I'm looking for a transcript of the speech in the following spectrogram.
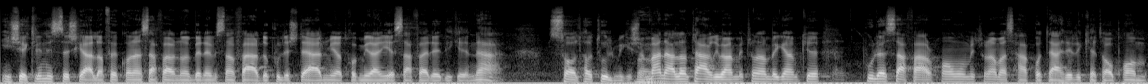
این شکلی نیستش که الان فکر کنن سفرنامه بنویسن فردا پولش در میاد خب میرن یه سفر دیگه. نه. سالها طول می‌کشه. بله. من الان تقریبا می‌تونم بگم که پول سفرهامو می‌تونم از حق و تحریر کتاب هام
